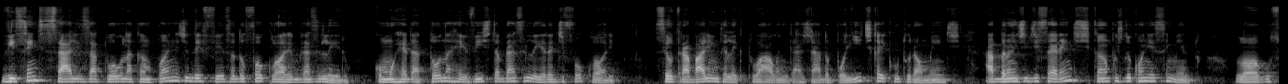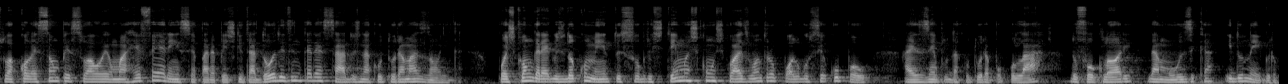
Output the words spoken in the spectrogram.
Vicente Salles atuou na campanha de defesa do folclore brasileiro, como redator na Revista Brasileira de Folclore. Seu trabalho intelectual, engajado política e culturalmente, abrange diferentes campos do conhecimento, Logo, sua coleção pessoal é uma referência para pesquisadores interessados na cultura amazônica, pois congrega os documentos sobre os temas com os quais o antropólogo se ocupou, a exemplo da cultura popular, do folclore, da música e do negro.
